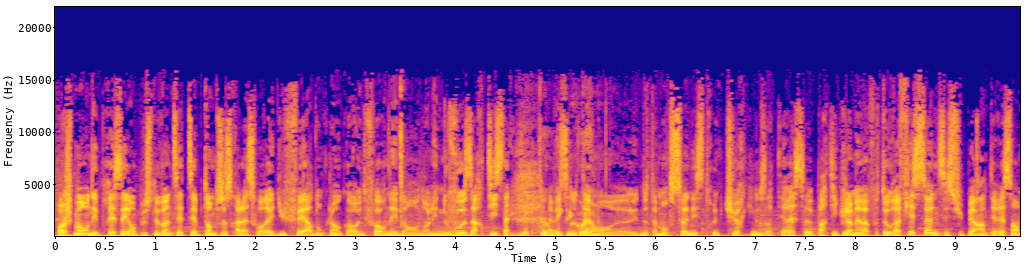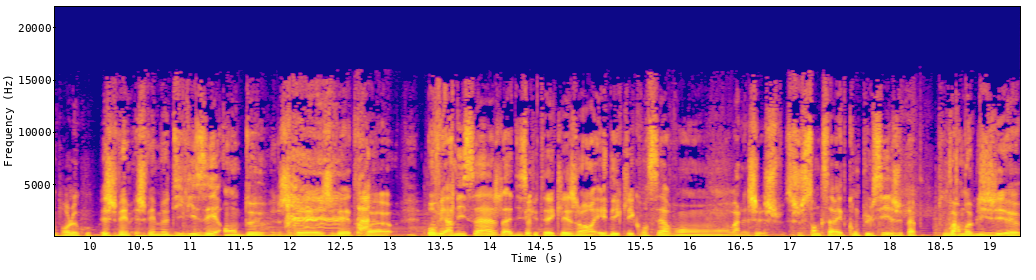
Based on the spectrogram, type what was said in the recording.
Franchement, on est pressé. En plus, le 27 septembre, ce sera la soirée du fer. Donc là, encore une fois, on est dans, dans les nouveaux artistes. Exactement. Avec notamment, euh, notamment Sun et Structure qui nous intéressent particulièrement. Même à photographier Sun, c'est super intéressant pour le coup. Je vais, je vais me diviser en deux. Je vais, je vais être euh, au vernissage, à discuter avec les gens, et dès que les concerts vont, voilà, je, je, je sens que ça va être compulsif. Je vais pas pouvoir m'obliger, euh,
